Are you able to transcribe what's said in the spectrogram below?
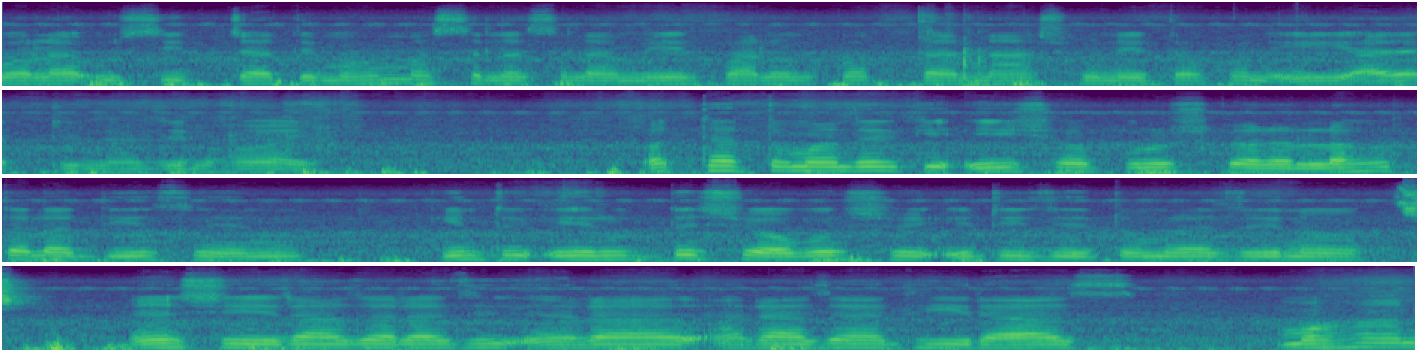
বলা উচিত যাতে মোহাম্মদ সাল্লাহ সাল্লামের পালনকর্তা না শুনে তখন এই আয়াতটি নাজিল হয়। অর্থাৎ তোমাদেরকে এই সব পুরস্কার আল্লাহ তালা দিয়েছেন, কিন্তু এর উদ্দেশ্য অবশ্যই এটি যে তোমরা যেন সে রাজারাজি রাজাধিরাজ, মহান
